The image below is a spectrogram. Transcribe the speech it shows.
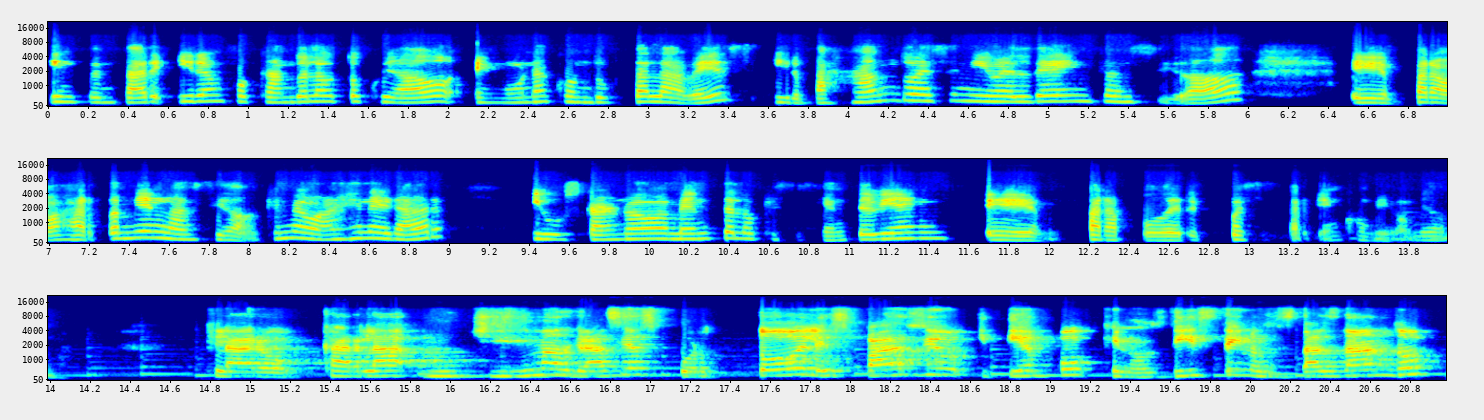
intentar ir enfocando el autocuidado en una conducta a la vez, ir bajando ese nivel de intensidad eh, para bajar también la ansiedad que me va a generar y buscar nuevamente lo que se siente bien eh, para poder pues estar bien conmigo misma. Claro, Carla, muchísimas gracias por todo el espacio y tiempo que nos diste y nos estás dando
